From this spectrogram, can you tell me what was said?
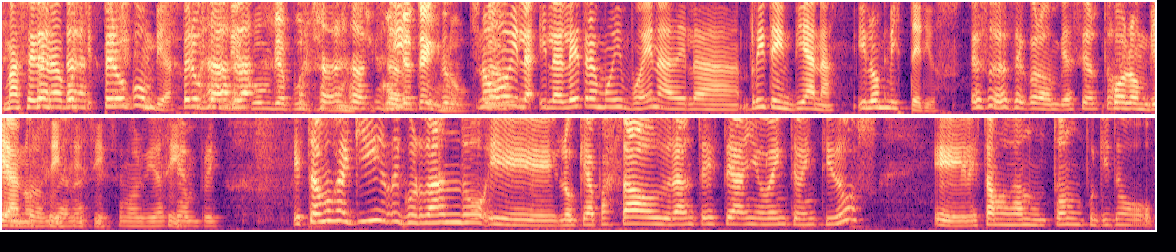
más cercana, a- pero cumbia, pero cumbia. Cumbia punchi punchi. Cumbia tecno. No, y la, y la letra es muy buena de la Rita Indiana y los misterios. Eso es de Colombia, ¿cierto? Colombiano, sí, sí, sí. Se me olvida Sí. siempre. Estamos aquí recordando eh, lo que ha pasado durante este año 2022. Eh, le estamos dando un tono un poquito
